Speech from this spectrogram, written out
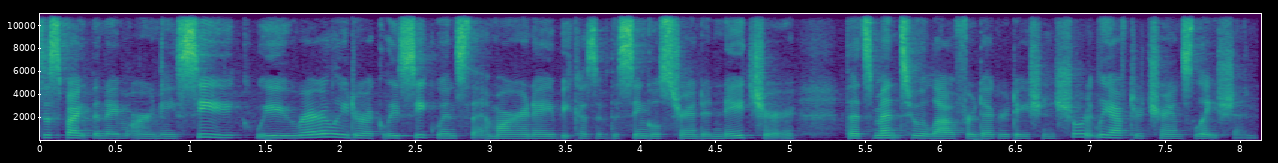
Despite the name RNA-seq, we rarely directly sequence the mRNA because of the single-stranded nature that's meant to allow for degradation shortly after translation,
